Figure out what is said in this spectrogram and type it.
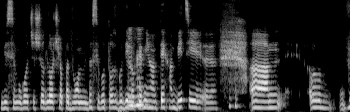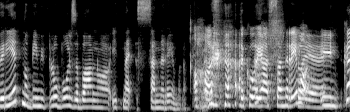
bi se mogoče še odločila, pa dvomim, da se bo to zgodilo, mm -hmm. ker nimam teh ambicij. Um, Verjetno bi mi bilo bolj zabavno iti na Sanremo. Tako je, ja, Sanremo. In kar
